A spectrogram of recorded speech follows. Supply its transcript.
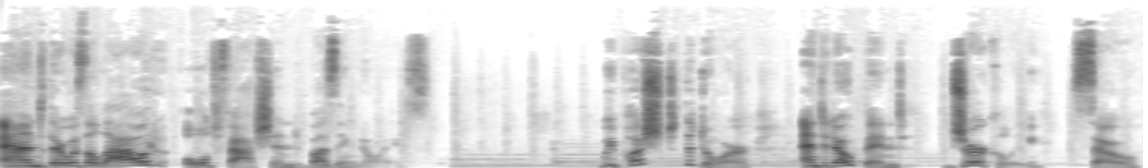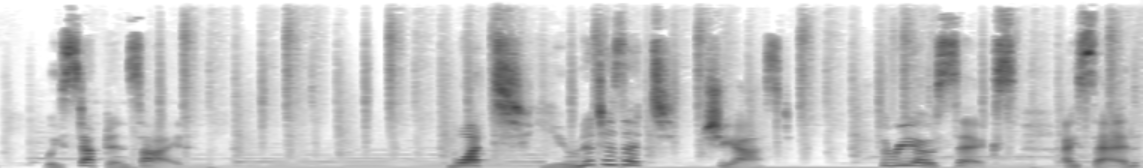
and there was a loud, old fashioned buzzing noise. We pushed the door and it opened jerkily, so we stepped inside. What unit is it? she asked. 306, I said,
